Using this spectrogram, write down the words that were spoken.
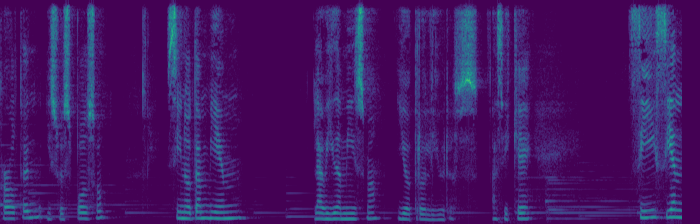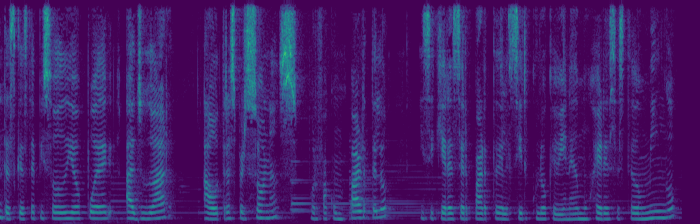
Carlton y su esposo, sino también la vida misma y otros libros. Así que si sientes que este episodio puede ayudar a otras personas, porfa compártelo. Y si quieres ser parte del círculo que viene de mujeres este domingo,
